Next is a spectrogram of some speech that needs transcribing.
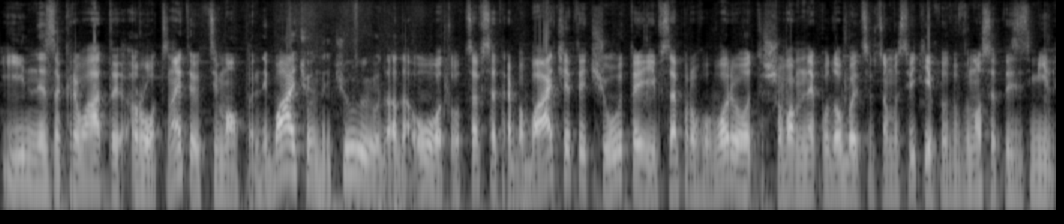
і не закривати рот. Знаєте, як ці мавпи не бачу, не чую. Да-да. От, оце все треба бачити, чути і все проговорювати, що вам не подобається в цьому світі, і вносити зміни.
